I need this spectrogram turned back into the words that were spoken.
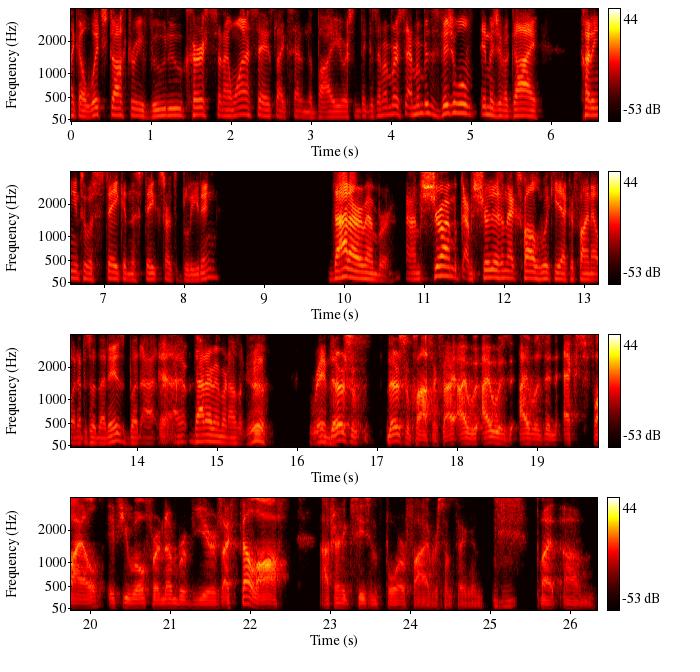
like a witch doctory voodoo curse, and I want to say it's like set in the bayou or something. Because I remember I remember this visual image of a guy cutting into a steak, and the steak starts bleeding. That I remember, and I'm sure I'm I'm sure there's an X Files wiki I could find out what episode that is, but I, Yeah. I, that I remember, and I was like, ugh. There are some there are some classics. I, I I was I was an X-Phile, if you will, for a number of years. I fell off after I think season four or five or something, and Mhm. but um,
